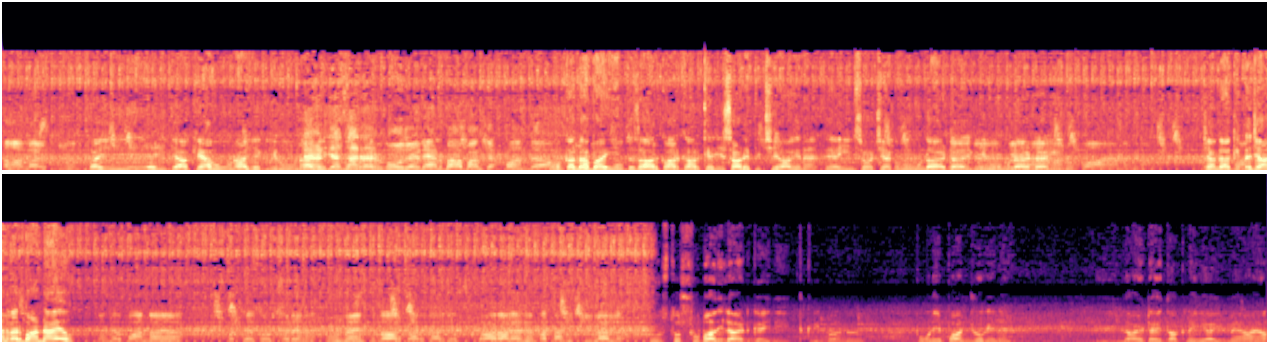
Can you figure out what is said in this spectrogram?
ਤਾਂ ਲਾਈਟ ਨਹੀਂ ਆਉਂਦੀ ਭਾਈ ਅਸੀਂ ਤੇ ਆਖਿਆ ਹੁਣ ਆ ਜਾਏਗੀ ਹੁਣ ਆ ਜਾਏਗੀ ਹੁਣ ਆ ਜਾਏਗੀ। ਰਗੋ ਰਹੇ ਲੈਣ ਬਾ ਬੰਦ ਬੰਦ ਆ ਉਹ ਮੁਕੱਲਫ ਭਾਈ ਇੰਤਜ਼ਾਰ ਕਰ ਕਰਕੇ ਜੀ ਸਾਡੇ ਪਿੱਛੇ ਆ ਗਏ ਨੇ ਤੇ ਅਸੀਂ ਸੋਚਿਆ ਕਿ ਹੁਣ ਲਾਈਟ ਆਏਗੀ ਹੁਣ ਲਾਈਟ ਆਏਗੀ ਨੂੰ ਪਾਇਆ ਡੰਗਰਾਂ ਚੰਗਾ ਕੀਤਾ ਜਾਨਵਰ ਬੰਨ ਆਇਓ ਡੰਗਰ ਬੰਨ ਆਇਆ ਪੱਠੇ ਤੋੜ ਛੜੇ ਨੇ ਹੁਣ ਮੈਂ ਇੰਤਜ਼ਾਰ ਕਰ ਕਰਕੇ ਘਰ ਵਾਲਿਆਂ ਨੇ ਪਤਾ ਨਹੀਂ ਕੀ ਗੱਲ ਹੈ ਦੋਸਤੋ ਸਵੇਰ ਦੀ ਲਾਈਟ ਗਈ ਦੀ ਤਕਰੀਬਨ ਪੌਣੇ 5 ਹੋ ਗਏ ਨੇ ਤੇ ਲਾਈਟ ਅਜੇ ਤੱਕ ਨਹੀਂ ਆਈ ਮੈਂ ਆਇਆ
